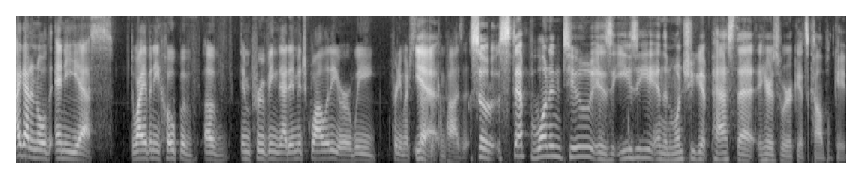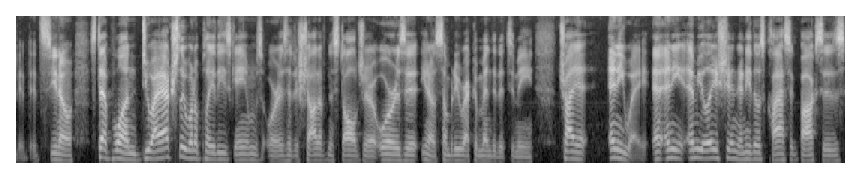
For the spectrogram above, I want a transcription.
I got an old NES do I have any hope of, of improving that image quality, or are we pretty much Yeah. composite? So step one and two is easy, and then once you get past that, here's where it gets complicated. It's you know, step one: do I actually want to play these games, or is it a shot of nostalgia, or is it you know somebody recommended it to me? Try it anyway. Any emulation, any of those classic boxes,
